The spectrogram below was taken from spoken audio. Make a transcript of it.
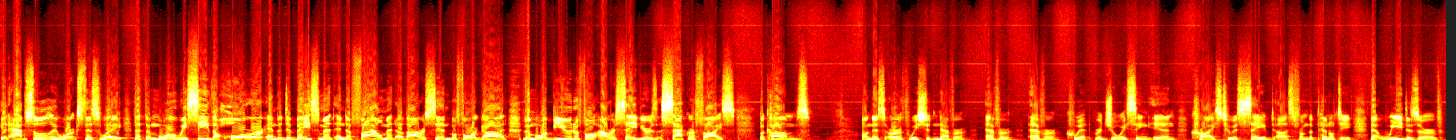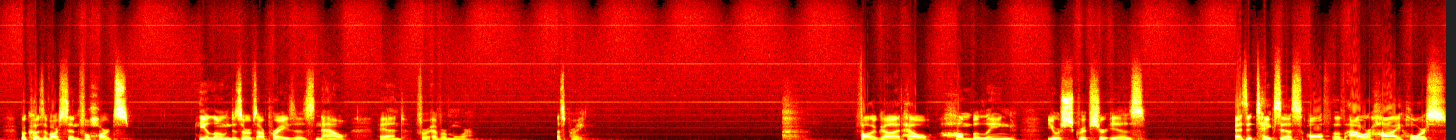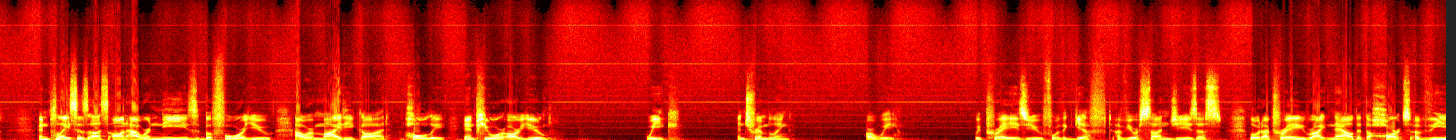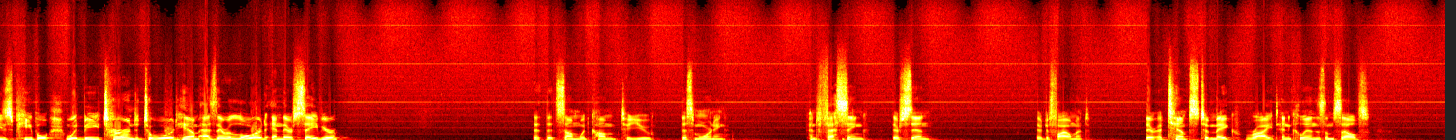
It absolutely works this way that the more we see the horror and the debasement and defilement of our sin before God, the more beautiful our Savior's sacrifice becomes. On this earth, we should never, ever, ever quit rejoicing in Christ who has saved us from the penalty that we deserve because of our sinful hearts. He alone deserves our praises now and forevermore. Let's pray. Father God, how humbling your scripture is as it takes us off of our high horse and places us on our knees before you, our mighty God. Holy and pure are you, weak and trembling are we. We praise you for the gift of your Son, Jesus. Lord, I pray right now that the hearts of these people would be turned toward him as their Lord and their Savior. That, that some would come to you this morning confessing their sin, their defilement their attempts to make right and cleanse themselves,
